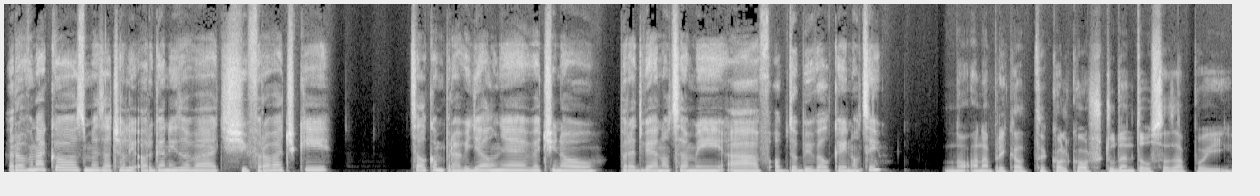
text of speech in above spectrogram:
Rovnako sme začali organizovať šifrovačky celkom pravidelne, väčšinou pred Vianocami a v období Veľkej noci. No a napríklad koľko študentov sa zapojí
